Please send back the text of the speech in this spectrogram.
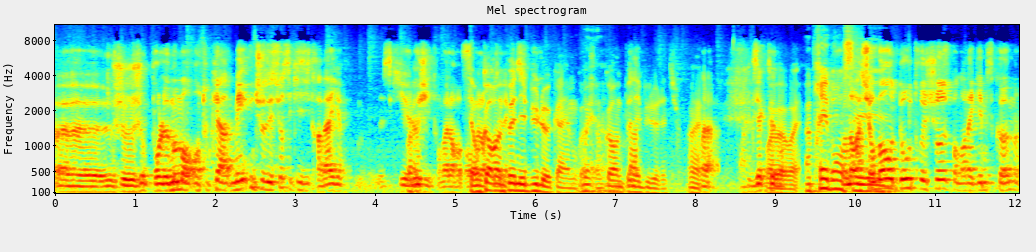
Euh, je- je- pour le moment, en tout cas. Mais une chose est sûre, c'est qu'ils y travaillent, ce qui est Voilà. logique. On va leur, on C'est encore un peu nébuleux quand même. quoi. Ouais, c'est encore un peu ah. nébuleux là-dessus. Ouais. Voilà, exactement. ouais, ouais. Après, bon, On aura sûrement d'autres choses pendant la Gamescom.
